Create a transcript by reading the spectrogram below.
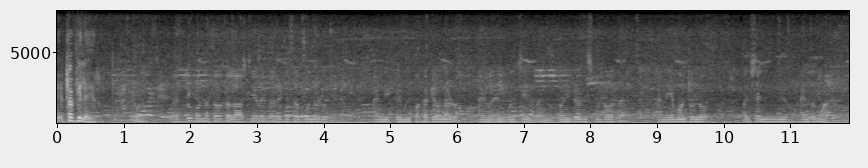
ఎట్లా ఫీల్ అయ్యారు? లడ్డు కొన్న తర్వాత లాస్ట్ ఇయర్ అయితే రెడ్డి సాబ్ కొన్నాడు. ఆయన ఇక్కడ మీ పక్కకే ఉన్నాడు. ఆయన ఆయన గురించి ఆయన ఇంటర్వ్యూ తీసుకున్న తర్వాత ఆయన ఏమంటుండో ఆ విషయం మీరు ఆయనతో మాట్లాడండి.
